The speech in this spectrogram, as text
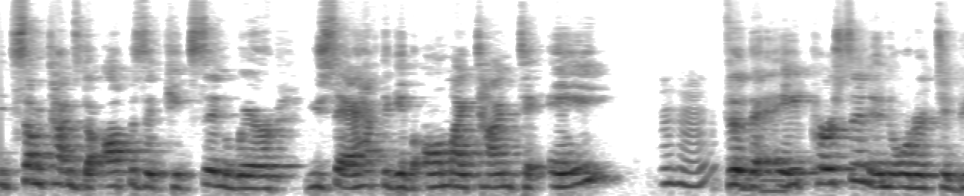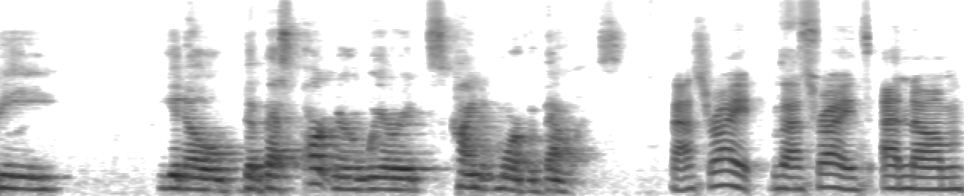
it's sometimes the opposite kicks in where you say i have to give all my time to a Mhm. to the A person in order to be, you know, the best partner where it's kind of more of a balance. That's right. That's right. And um,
